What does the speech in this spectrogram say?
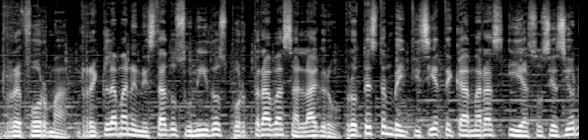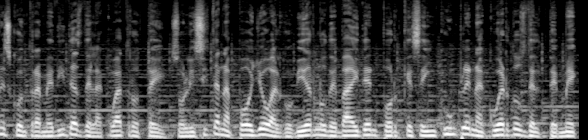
Reforma. Reclaman en Estados Unidos por trabas al agro. Protestan 27 cámaras y asociaciones contra medidas de la 4T. Solicitan apoyo al gobierno de Biden porque se incumplen acuerdos del TEMEC.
